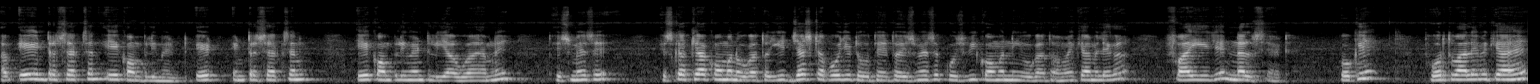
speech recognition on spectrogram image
अब A intersection A complement A intersection A complement लिया हुआ है हमने। तो इसमें से इसका क्या कॉमन होगा? तो ये जस्ट अपोजिट होते हैं तो इसमें से कुछ भी कॉमन नहीं होगा तो हमें क्या मिलेगा? Five is a null set okay? Fourth वाले में क्या है?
